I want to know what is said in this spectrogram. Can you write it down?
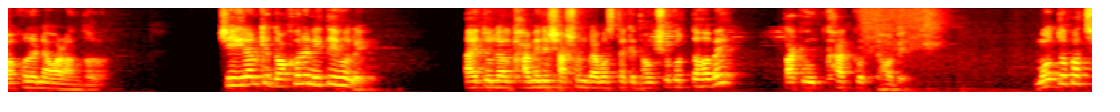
দখলে নেওয়ার আন্দোলন। সেই ইরানকে দখলে নিতে হলে আয়তুল্লাহ খামিনের শাসন ব্যবস্থাকে ধ্বংস করতে হবে, তাকে উৎখাত করতে হবে। মধ্যপ্রাচ্য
